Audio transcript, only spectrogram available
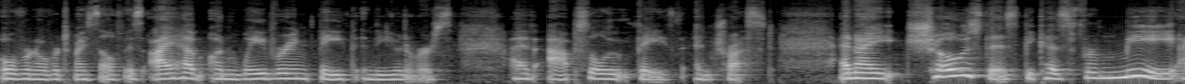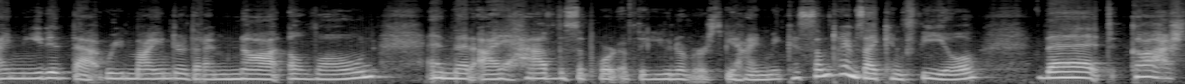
over and over to myself is I have unwavering faith in the universe. I have absolute faith and trust. And I chose this because for me, I needed that reminder that I'm not alone and that I have the support of the universe behind me. Because sometimes I can feel that, gosh,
